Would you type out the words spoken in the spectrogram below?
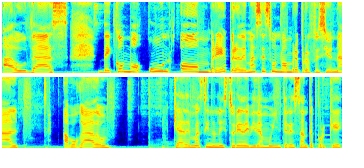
audaz, de cómo un hombre, pero además es un hombre profesional, abogado, que además tiene una historia de vida muy interesante porque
